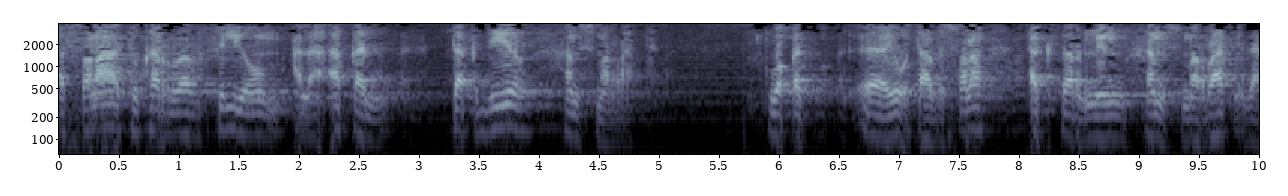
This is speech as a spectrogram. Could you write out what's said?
الصلاة تكرر في اليوم على أقل تقدير خمس مرات. وقد آه، يؤتى بالصلاة أكثر من خمس مرات إذا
